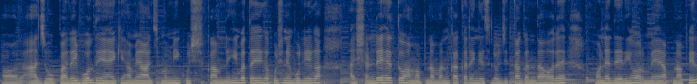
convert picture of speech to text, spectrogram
और आज वो पहले ही बोल दिए हैं कि हमें आज मम्मी कुछ काम नहीं बताइएगा, कुछ नहीं बोलिएगा। आज संडे है तो हम अपना मन का करेंगे, इसलिए जितना गंदा हो रहा है, होने दे रही हूँ और मैं अपना फिर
